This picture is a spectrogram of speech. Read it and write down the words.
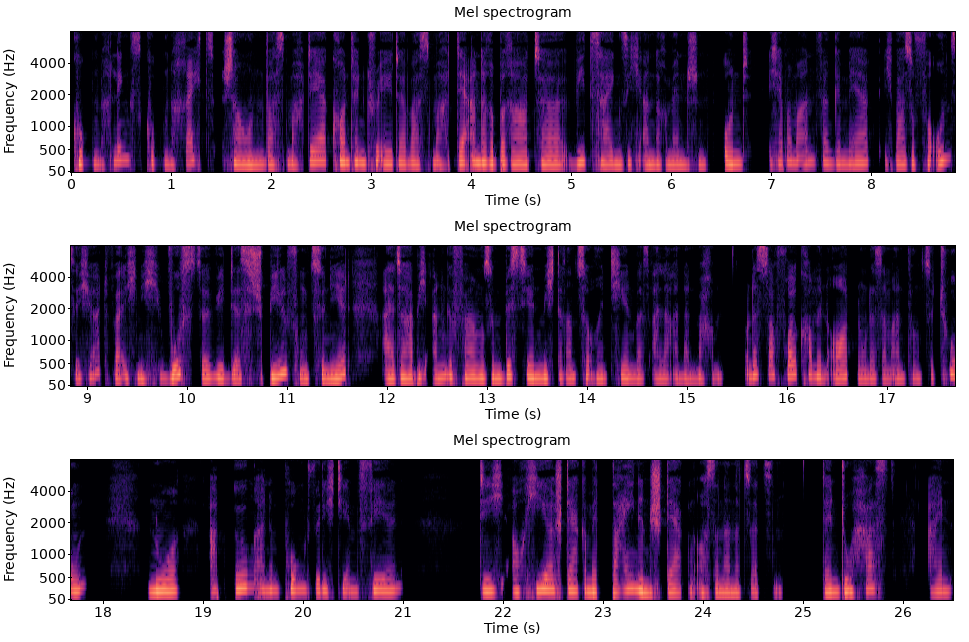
gucken nach links, gucken nach rechts, schauen, was macht der Content Creator, was macht der andere Berater, wie zeigen sich andere Menschen. Und ich habe am Anfang gemerkt, ich war so verunsichert, weil ich nicht wusste, wie das Spiel funktioniert. Also habe ich angefangen, so ein bisschen mich daran zu orientieren, was alle anderen machen. Und das ist auch vollkommen in Ordnung, das am Anfang zu tun. Nur ab irgendeinem Punkt würde ich dir empfehlen, dich auch hier stärker mit deinen Stärken auseinanderzusetzen. Denn du hast ein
